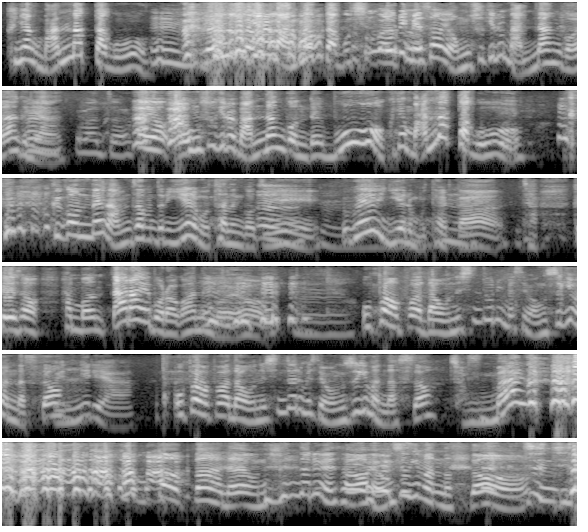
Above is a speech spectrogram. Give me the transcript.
그냥 만났다고 응. 영숙이를 만났다고 친구림에서 영숙이를 만난 거야 그냥 응, 맞아. 영- 영숙이를 만난 건데 뭐 그냥 만났다고 그- 그건데 남자분들은 이해를 못 하는 거지. 응. 왜 이해를 못 할까? 자 그래서 한번 따라해 보라고 하는 거예요. 음, 오빠 오빠 나 오늘 신도림에서 영숙이 만났어? 웬일이야. 오빠 오빠 나 오늘 신도림에서 영숙이 만났어? 정말? 오빠 오빠 나 오늘 신도림에서 영숙이 만났어. 진짜?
